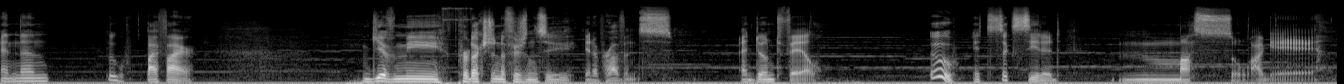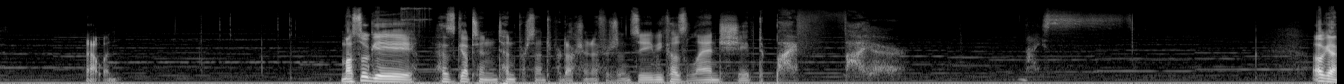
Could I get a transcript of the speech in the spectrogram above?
and then, ooh, by fire. Give me production efficiency in a province, and don't fail. Ooh, it succeeded. Masoage. That one. Masuge has gotten 10% production efficiency because land shaped by fire. Nice. Okay.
